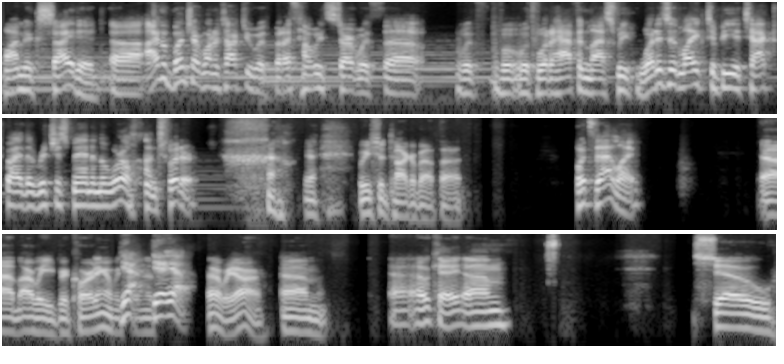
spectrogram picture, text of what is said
Well, I'm excited. Uh, I have a bunch I want to talk to you with, but I thought we'd start with uh, with with what happened last week. What is it like to be attacked by the richest man in the world on Twitter? yeah, we should talk about that. What's that like? Um, are we recording? Are we? Yeah, yeah, yeah. Oh, we are. Um, uh, okay. Um, so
